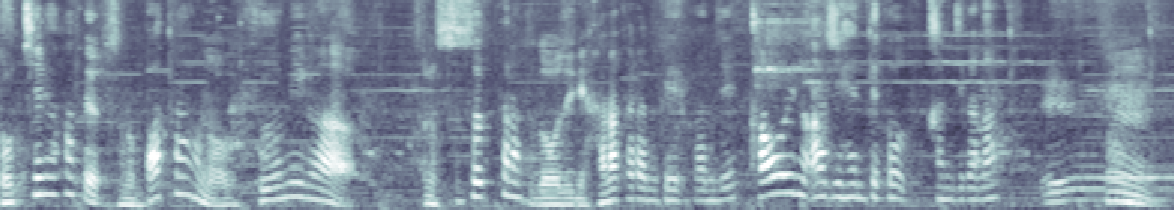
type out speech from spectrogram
どちらかというとそのバターの風味がそのすすったのと同時に鼻から抜ける感じ？香りの味変って感じかな？えー。うん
